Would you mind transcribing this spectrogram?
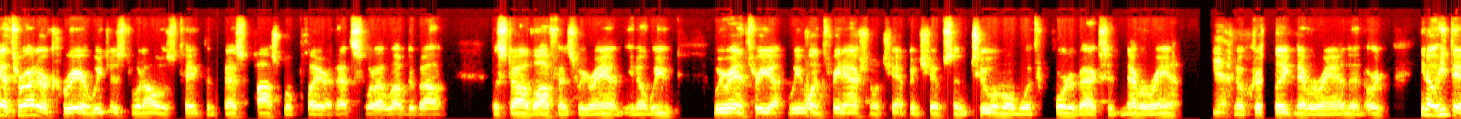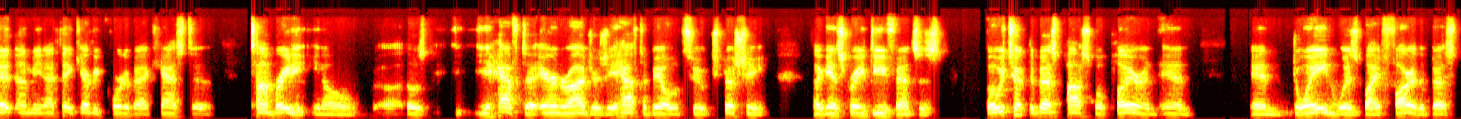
Yeah, throughout our career, we just would always take the best possible player. That's what I loved about the style of offense we ran. You know, we we ran three, we won three national championships, and two of them with quarterbacks that never ran. Yeah, you know, Chris Leak never ran, and or you know he did. I mean, I think every quarterback has to. Tom Brady, you know, uh, those you have to. Aaron Rodgers, you have to be able to, especially against great defenses. But we took the best possible player, and and and Dwayne was by far the best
